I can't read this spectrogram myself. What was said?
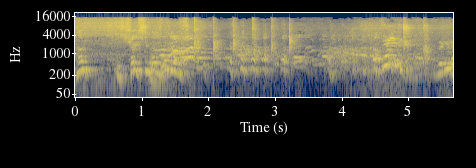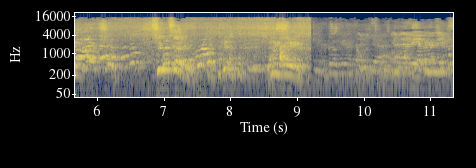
Huh? He's chasing those wheels. Two two. Wait, wait. And then the other makes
